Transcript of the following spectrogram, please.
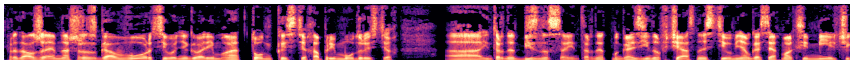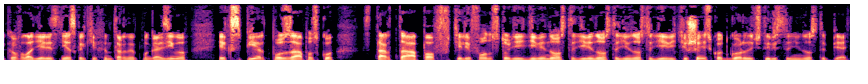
Продолжаем наш разговор. Сегодня говорим о тонкостях, о премудростях интернет-бизнеса, интернет-магазинов. В частности, у меня в гостях Максим Мельчиков, владелец нескольких интернет-магазинов, эксперт по запуску стартапов. Телефон студии 90 90 99 6, код города 495.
